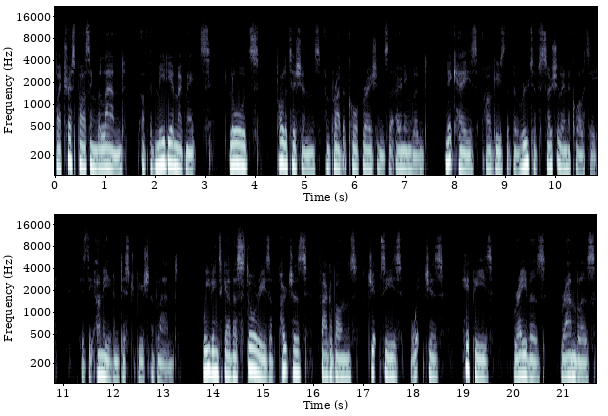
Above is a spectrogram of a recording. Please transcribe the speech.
By trespassing the land of the media magnates, lords, politicians, and private corporations that own England, Nick Hayes argues that the root of social inequality is the uneven distribution of land. Weaving together stories of poachers, vagabonds, gypsies, witches, hippies, ravers, ramblers,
